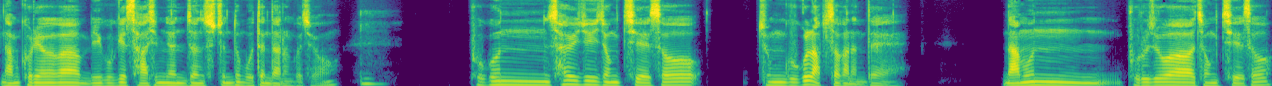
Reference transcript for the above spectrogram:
남코리아가 미국의 40년 전 수준도 못 된다는 거죠. 음, 북은 사회주의 정치에서 중국을 앞서가는데 남은 부르주아 정치에서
